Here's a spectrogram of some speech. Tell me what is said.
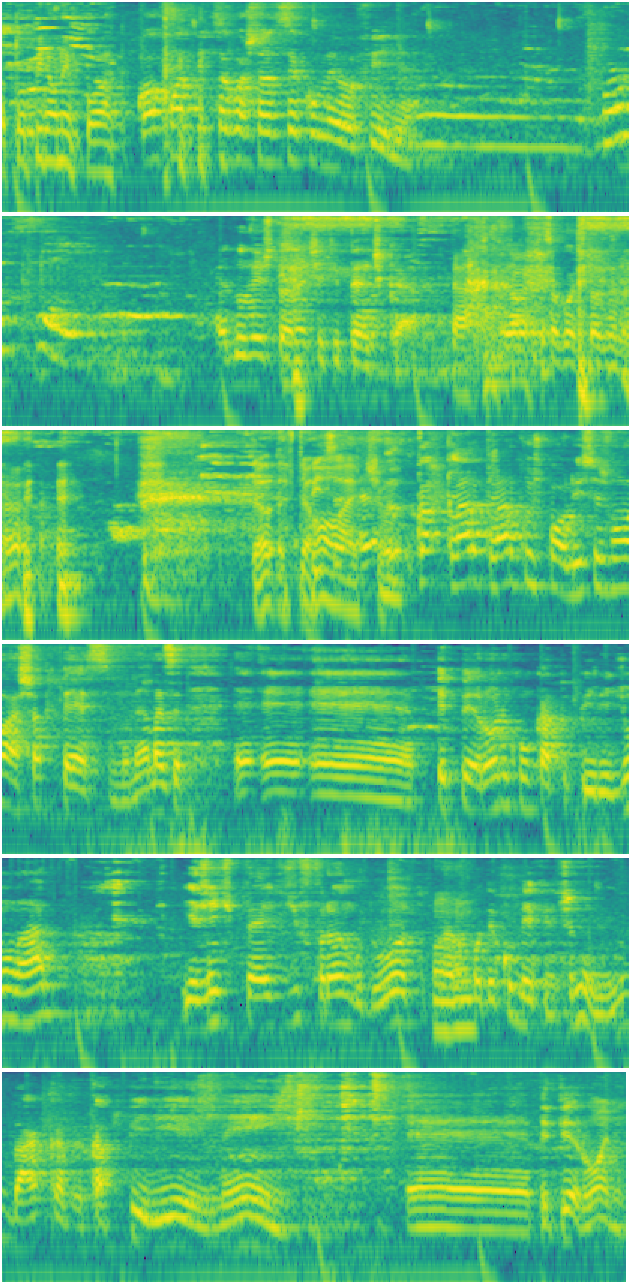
A tua opinião não importa. Qual foi a pizza gostosa que você comeu, filha? Não sei. É do restaurante aqui perto de casa. Não é uma pizza gostosa, não. Então, então Pizza- ótimo. é, cla- claro, claro que os paulistas vão achar péssimo, né? Mas é, é, é pepperoni com catupiry de um lado e a gente pede de frango do outro para Uhum. poder comer, que a gente não, não dá ca- catupiry nem é, pepperoni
